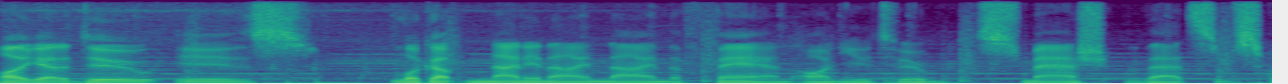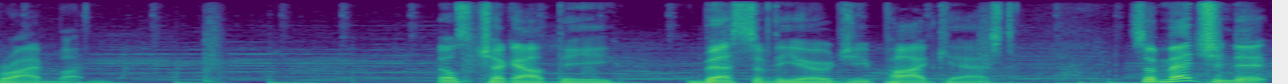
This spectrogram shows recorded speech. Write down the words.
All you got to do is look up 999 The Fan on YouTube, smash that subscribe button. Also, check out the Best of the OG podcast. So, mentioned it.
